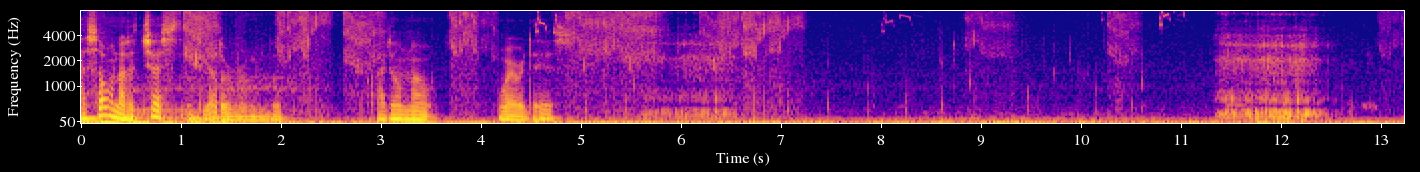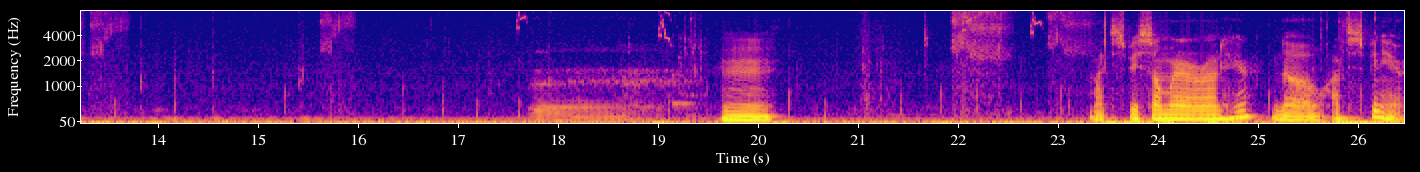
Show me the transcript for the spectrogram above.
I saw another chest in the other room, but I don't know where it is. Hmm. Might this be somewhere around here? No, I've just been here.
